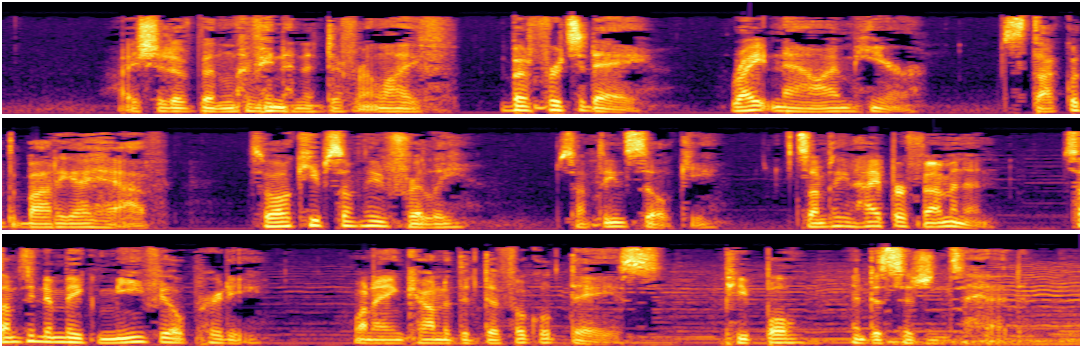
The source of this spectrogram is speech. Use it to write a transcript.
I should have been living in a different life. But for today, right now, I'm here, stuck with the body I have. So I'll keep something frilly, something silky, something hyper feminine, something to make me feel pretty when I encounter the difficult days people, and decisions ahead.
